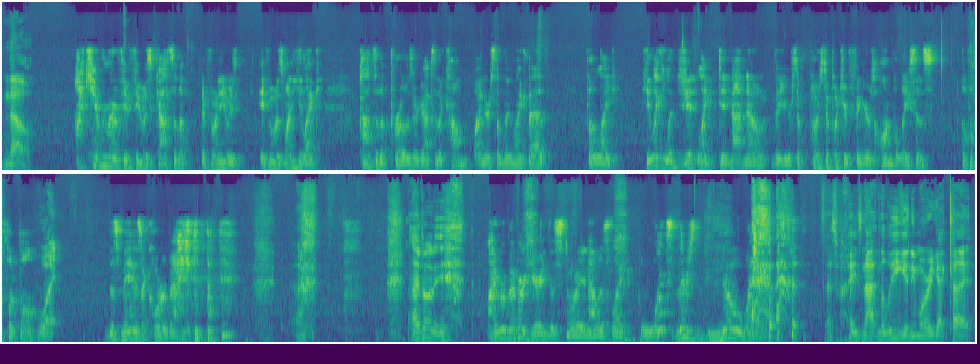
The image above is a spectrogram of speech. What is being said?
No. I can't remember if, if he was got to the if when he was if it was when he like got to the pros or got to the combine or something like that. But like he like legit like did not know that you're supposed to put your fingers on the laces of a football. What? This man is a quarterback. I don't. I remember hearing this story and I was like, "What? There's no way." That's why he's not in the league anymore. He got cut.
